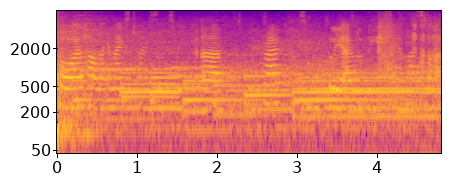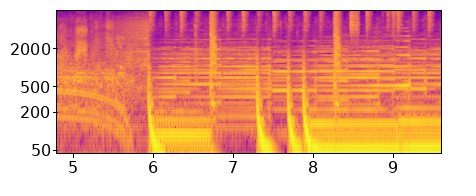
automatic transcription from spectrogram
So I'll have like a nice 26 week uh, prep. So hopefully I will be seeing less for that. Yeah.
